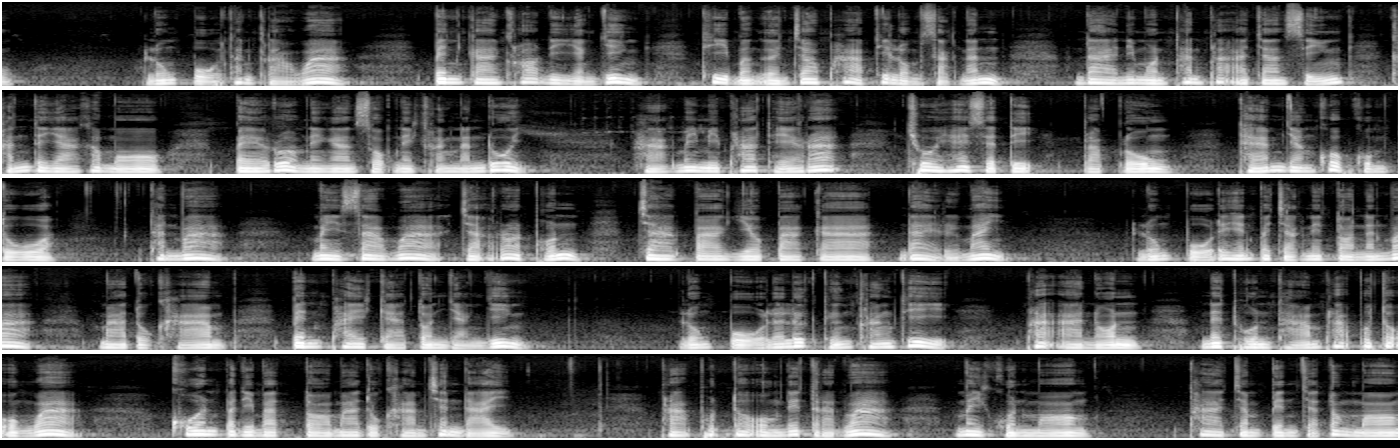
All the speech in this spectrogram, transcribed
หลวงปู่ท่านกล่าวว่า เป็นการเคราะห์ดีอย่างยิ่งที่บังเอิญเจ้าภาพที่ลมสักนั้น ได้นิมนต์ท่านพระอาจารย์สิงห์ขันตยาขโม ไปร่วมในงานศพในครั้งนั้นด้วย หากไม่มีพระเถระช่วยให้สติปรับปรุง แถมยังควบคุมตัว ท่านว่าไม่ทราบว่าจะรอดพ้นจากปากเยียวปากกาได้หรือไม่ หลวงปู่ได้เห็นประจักษ์ในตอนนั้นว่า มาตุคามเป็นภัยแก่ตนอย่างยิ่ง หลวงปู่ระลึกถึงครั้งที่พระอานนท์ได้ทูลถามพระพุทธองค์ว่า ควรปฏิบัติต่อมาตุคามเช่นใด พระพุทธองค์ได้ตรัสว่า ไม่ควรมอง ถ้าจำเป็นจะต้องมอง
